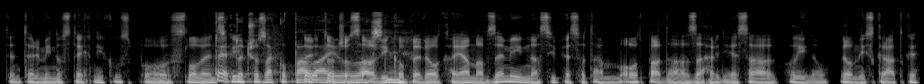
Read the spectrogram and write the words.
ten terminus technicus po slovensky. To je to, čo zakopávajú. To je to, čo vlastne. sa vykope veľká jama v zemi, nasype sa tam odpad a zahrnie sa hlínou. Veľmi skrátke.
